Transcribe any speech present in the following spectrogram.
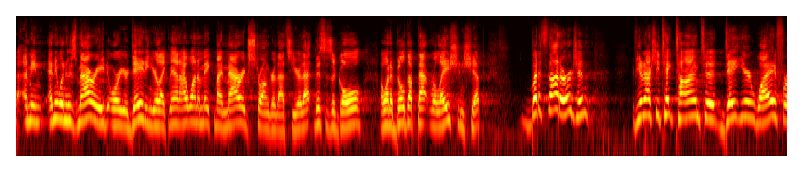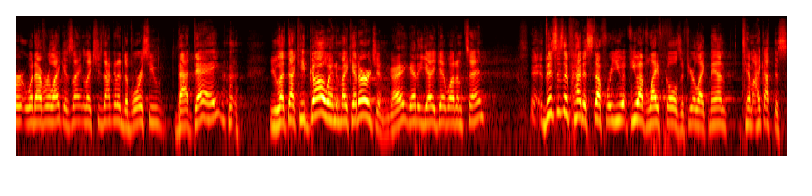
I mean, anyone who's married or you're dating, you're like, man, I wanna make my marriage stronger that year. That, this is a goal. I wanna build up that relationship. But it's not urgent. If you don't actually take time to date your wife or whatever, like it's like she's not going to divorce you that day. you let that keep going, it might get urgent, right? You gotta, you gotta get what I'm saying? This is the kind of stuff where you, if you have life goals, if you're like, man, Tim, I got this,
